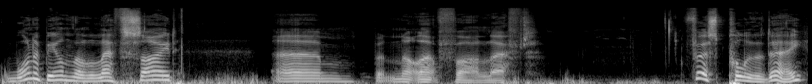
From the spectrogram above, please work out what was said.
Want to be on the left side, um, but not that far left. First pull of the day,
